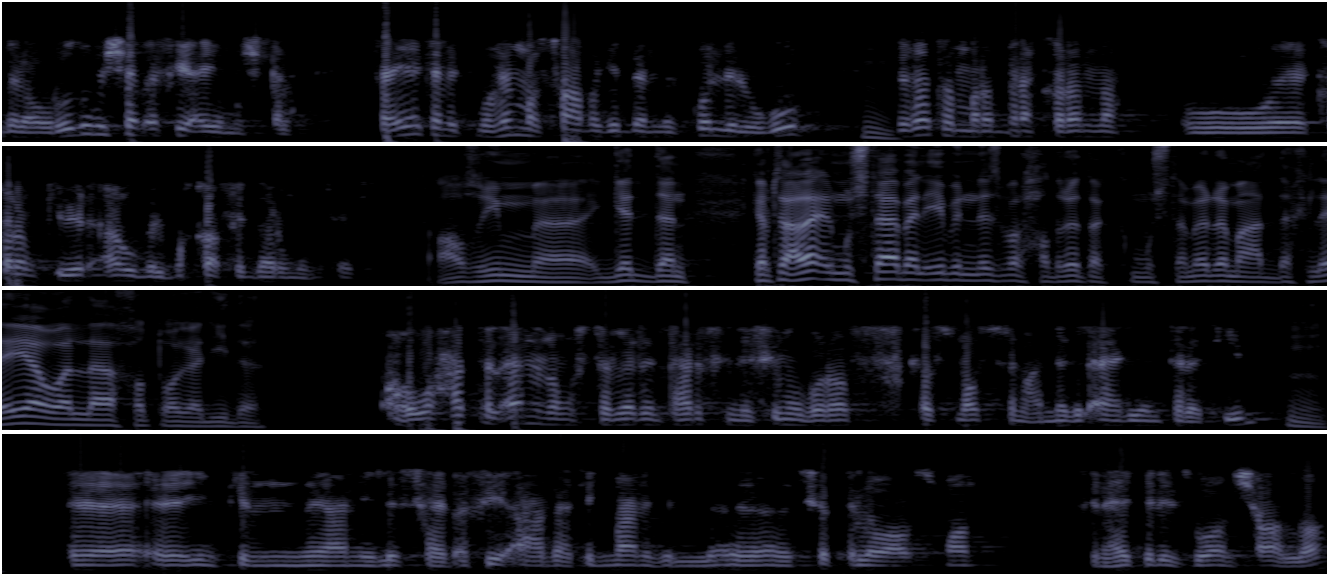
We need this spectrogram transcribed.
بالعروض ومش هيبقى فيه أي مشكلة فهي كانت مهمة صعبه جدا من كل الوجوه. لغايه اما ربنا كرمنا وكرم كبير قوي بالبقاء في الدوري الممتاز عظيم آه، جدا كابتن علاء المستقبل إيه بالنسبة لحضرتك مستمر مع الداخلية ولا خطوة جديدة هو حتى الآن أنا مستمر أنت عارف إن في مباراة في كأس مصر مع النادي الأهلي يوم 30 مم. آه، يمكن يعني لسه هيبقى في قعده هتجمعني بالشيخ اللي هو عثمان في نهاية الأسبوع إن شاء الله.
